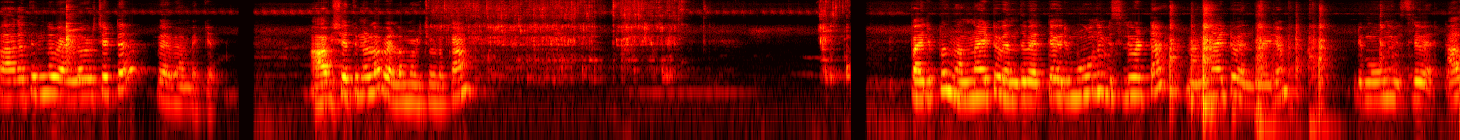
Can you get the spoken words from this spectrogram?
പാകത്തിന് വെള്ളം ഒഴിച്ചിട്ട് വേവാൻ വയ്ക്കാം ആവശ്യത്തിനുള്ള വെള്ളം ഒഴിച്ചു കൊടുക്കാം. പരിപ്പ് നന്നായിട്ട് വെന്ത് വരട്ടെ. ഒരു മൂന്ന് വിസിൽ വെട്ട നന്നായിട്ട് വെന്ത് വരും. ഒരു മൂന്ന് വിസിൽ വരട്ടെ ആ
